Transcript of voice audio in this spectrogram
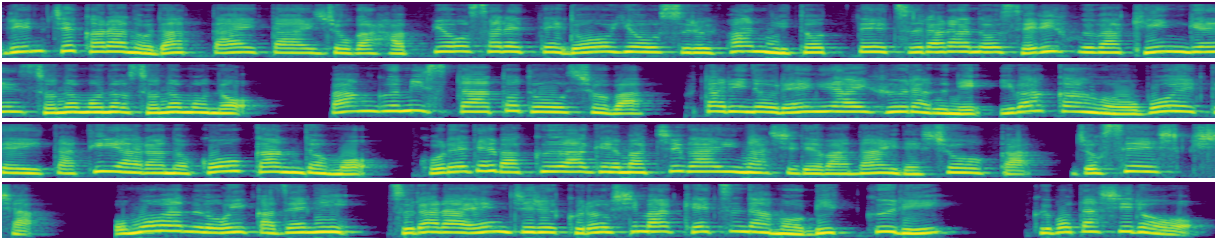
リンチェからの脱退退場が発表されて動揺するファンにとってつららのセリフは金言そのものそのもの。番組スタート当初は、二人の恋愛フラグに違和感を覚えていたティアラの好感度も、これで爆上げ間違いなしではないでしょうか。女性指揮者。思わぬ追い風に、つらら演じる黒島ケツナもびっくり久保田史郎。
